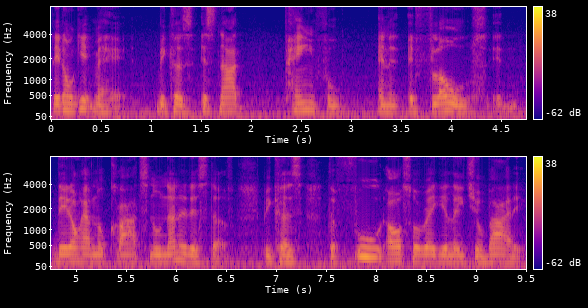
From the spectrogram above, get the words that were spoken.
they don't get mad because it's not painful and it, it flows. It, they don't have no clots, no none of this stuff because the food also regulates your body.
